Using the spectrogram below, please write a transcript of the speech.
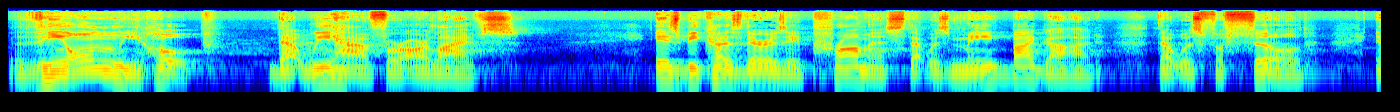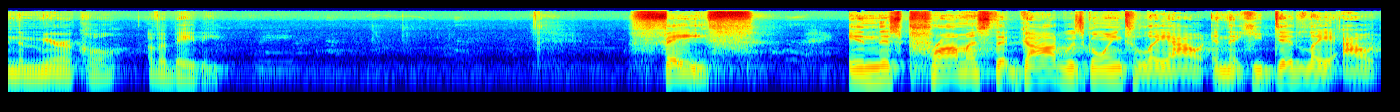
The only hope that we have for our lives is because there is a promise that was made by God that was fulfilled in the miracle of a baby. Faith in this promise that God was going to lay out and that He did lay out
